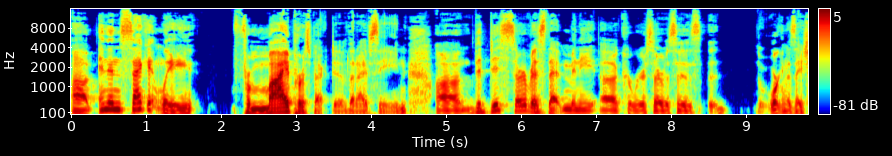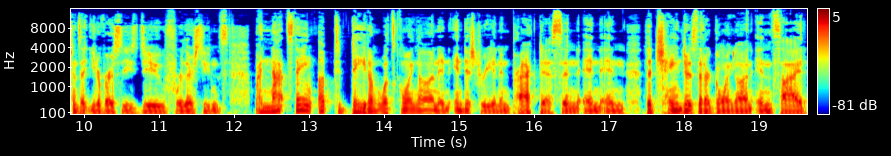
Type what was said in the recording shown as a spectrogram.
Um, and then secondly, from my perspective that I've seen, um, the disservice that many uh, career services uh, organizations at universities do for their students by not staying up to date on what's going on in industry and in practice and and and the changes that are going on inside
